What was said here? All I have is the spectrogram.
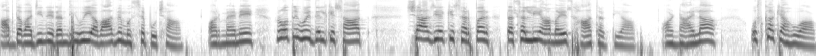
आपदाबाजी ने रंधी हुई आवाज़ में मुझसे पूछा। और मैंने रोते हुए दिल के साथ शाजिया के सर पर तसल्ली आमेज हाथ रख दिया और नायला, उसका क्या हुआ?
